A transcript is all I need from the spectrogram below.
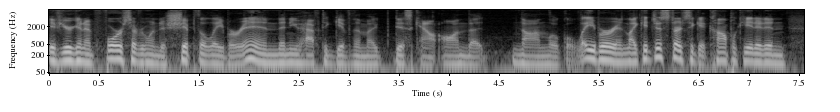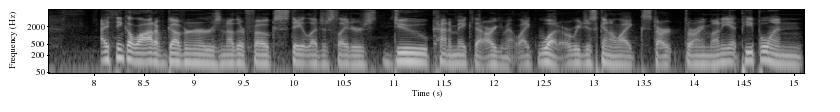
if you're going to force everyone to ship the labor in, then you have to give them a discount on the non-local labor, and like it just starts to get complicated. And I think a lot of governors and other folks, state legislators, do kind of make that argument. Like, what are we just going to like start throwing money at people and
